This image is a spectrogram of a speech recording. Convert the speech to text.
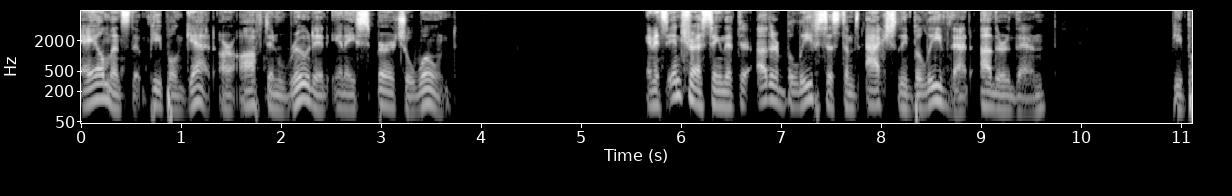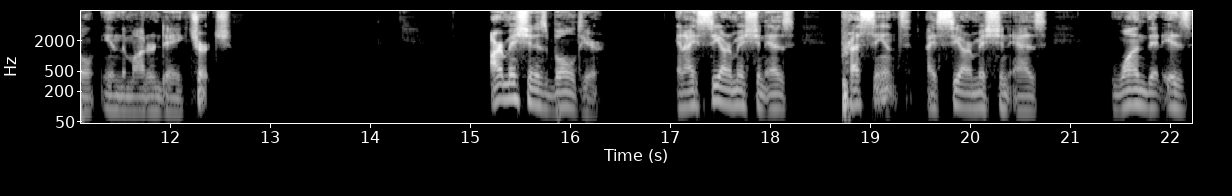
ailments that people get are often rooted in a spiritual wound. And it's interesting that the other belief systems actually believe that, other than people in the modern day church. Our mission is bold here. And I see our mission as prescient. I see our mission as one that is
